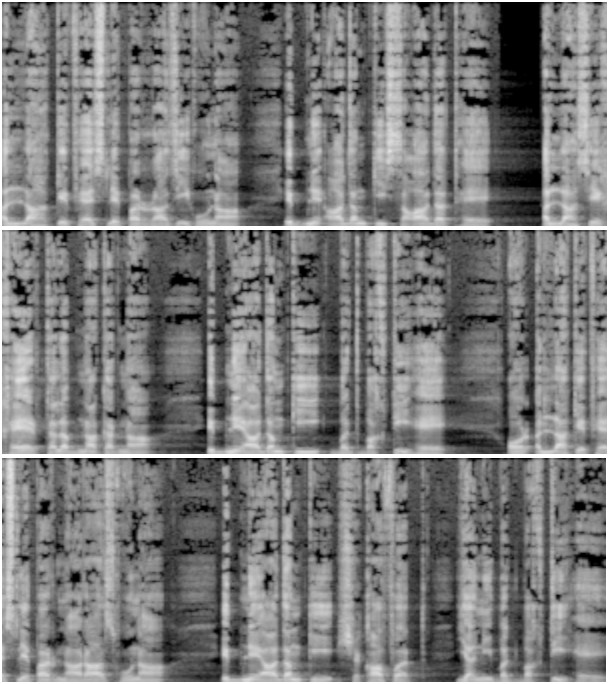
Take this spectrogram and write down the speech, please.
اللہ کے فیصلے پر راضی ہونا ابن آدم کی سعادت ہے۔ اللہ سے خیر طلب نہ کرنا ابن آدم کی بدبختی ہے۔ اور اللہ کے فیصلے پر ناراض ہونا ابن آدم کی شقافت یعنی بدبختی ہے۔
